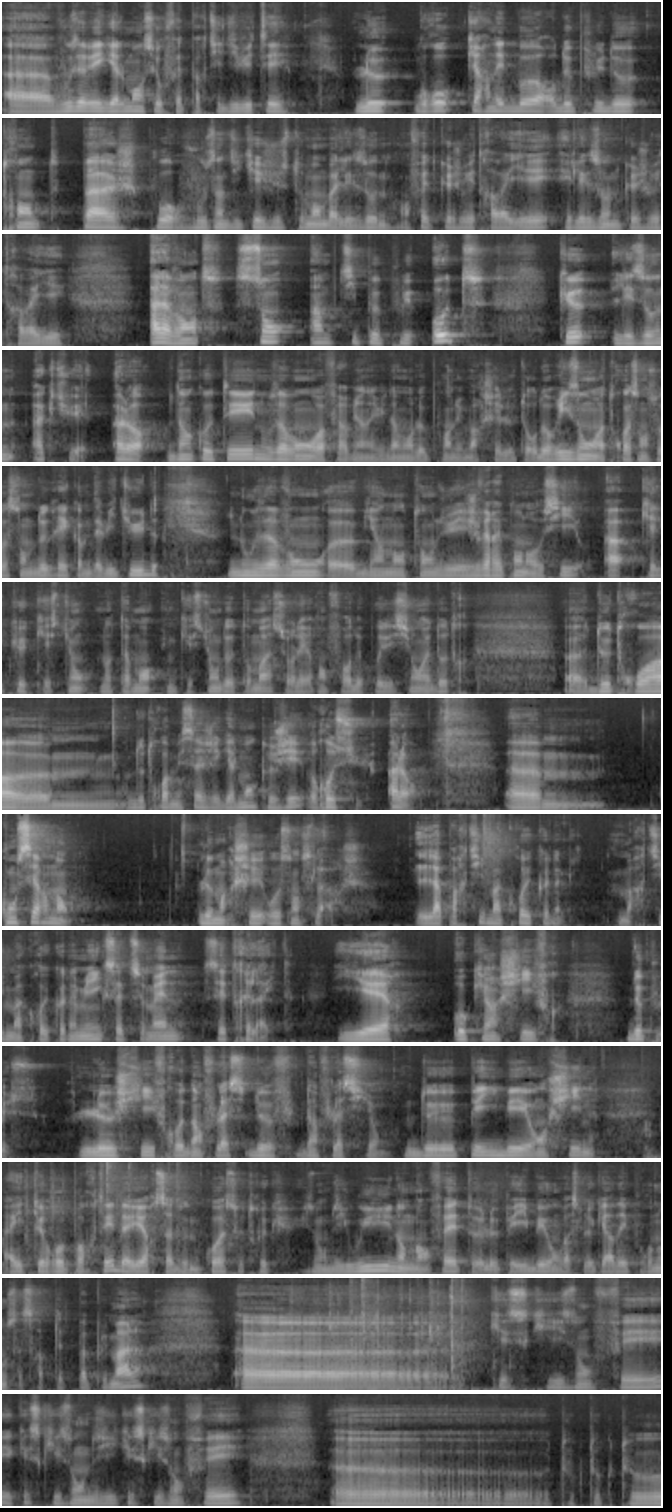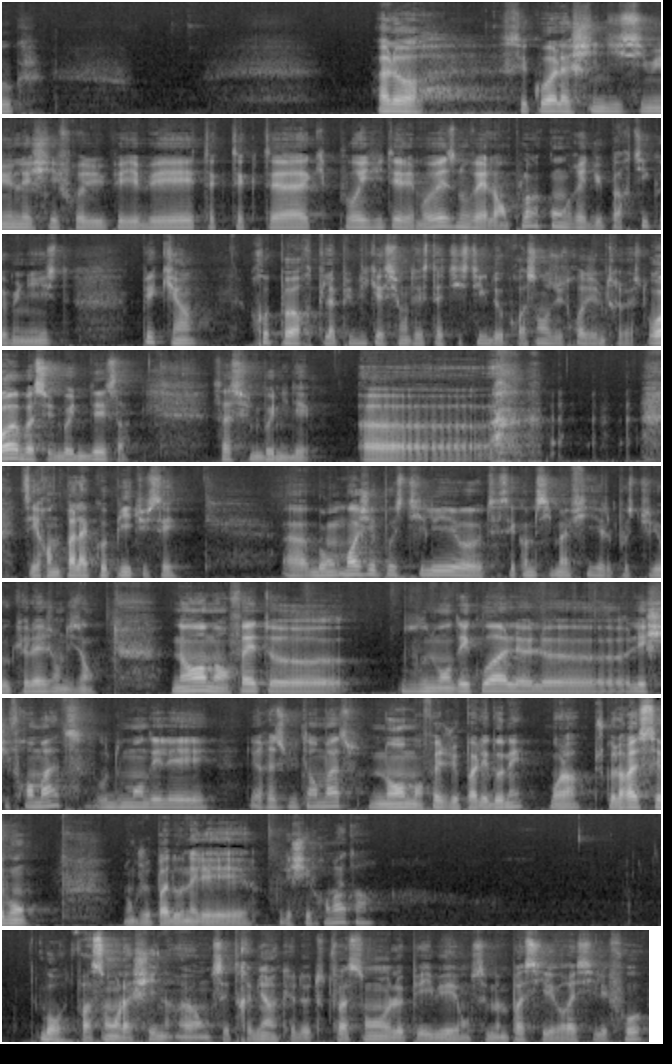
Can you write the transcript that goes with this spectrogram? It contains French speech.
Euh, vous avez également, si vous faites partie d'IVT, le gros carnet de bord de plus de 30 pages pour vous indiquer justement bah, les zones en fait que je vais travailler et les zones que je vais travailler à la vente sont un petit peu plus hautes que les zones actuelles. Alors, d'un côté, nous avons, on va faire bien évidemment le point du marché, le tour d'horizon à 360 degrés comme d'habitude. Nous avons euh, bien entendu, et je vais répondre aussi à quelques questions, notamment une question de Thomas sur les renforts de position et d'autres euh, deux, trois, euh, deux, trois messages également que j'ai reçus. Alors, concernant le marché au sens large, la partie macroéconomique. Partie macroéconomique, cette semaine, c'est très light. Hier, aucun chiffre de plus. Le chiffre d'inflation, de, PIB en Chine a été reporté. D'ailleurs, ça donne quoi ce truc? Ils ont dit oui, non, mais en fait, le PIB, on va se le garder pour nous, ça sera peut-être pas plus mal. Euh, qu'est-ce qu'ils ont fait? Qu'est-ce qu'ils ont dit? Qu'est-ce qu'ils ont fait? Euh, Touk, Alors, c'est quoi la Chine dissimule les chiffres du PIB, tac tac tac. Pour éviter les mauvaises nouvelles en plein congrès du Parti communiste, Pékin reporte la publication des statistiques de croissance du troisième trimestre. Ouais, bah c'est une bonne idée ça. Ça c'est une bonne idée. Euh... ne rentre pas la copie, tu sais. Euh, bon, moi j'ai postulé, euh, c'est comme si ma fille elle postulait au collège en disant Non, mais en fait, euh, vous demandez quoi Les chiffres en maths? Vous demandez les, les résultats en maths Non, mais en fait, je vais pas les donner. Voilà, parce que le reste, c'est bon. Donc, je vais pas donner les, chiffres en maths. Hein. Bon, de toute façon, la Chine, euh, on sait très bien que de toute façon, le PIB, on ne sait même pas s'il est vrai, s'il est faux.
